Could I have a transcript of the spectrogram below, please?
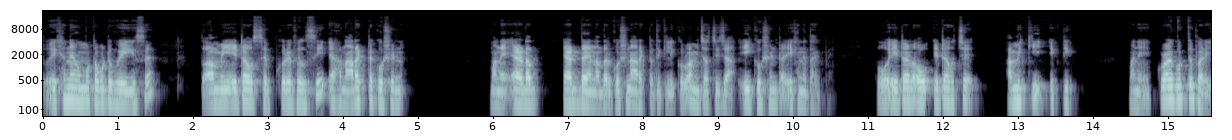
তো এখানে মোটামুটি হয়ে গেছে। তো আমি এটাও সেভ করে ফেলছি। এখন আরেকটা কোশ্চেন মানে add add the another question আরেকটাতে ক্লিক করব। আমি চাচ্ছি যা এই কোশ্চেনটা এখানে থাকবে। তো এটার এটা হচ্ছে, আমি কি একটি মানে ক্রয় করতে পারি?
